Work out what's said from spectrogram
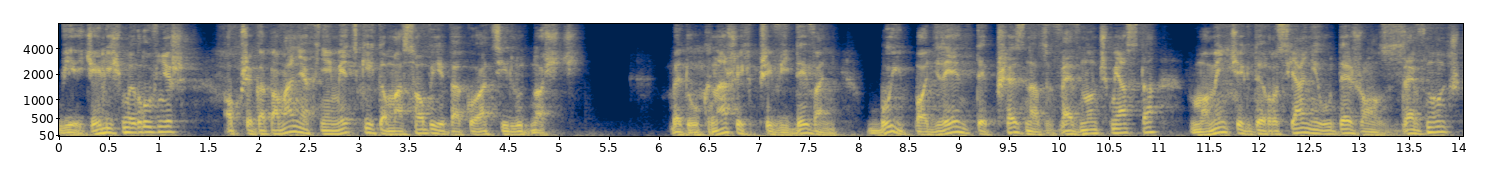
Wiedzieliśmy również o przygotowaniach niemieckich do masowej ewakuacji ludności. Według naszych przewidywań bój podjęty przez nas wewnątrz miasta, w momencie gdy Rosjanie uderzą z zewnątrz,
